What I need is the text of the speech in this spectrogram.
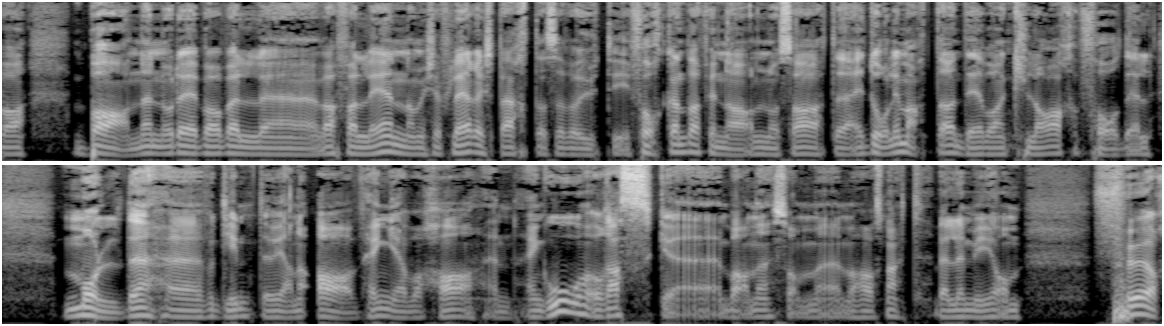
var banen. Og det var vel eh, i hvert fall en, om ikke flere eksperter, som var ute i forkant av finalen og sa at ei dårlig matte det var en klar fordel Molde. Eh, for Glimt er jo gjerne avhengig av å ha en, en god og rask eh, bane, som vi har snakket veldig mye om før.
